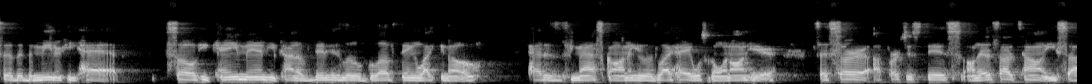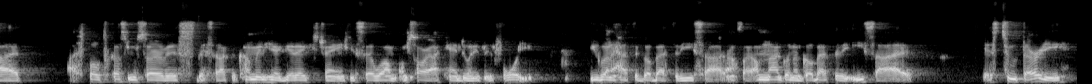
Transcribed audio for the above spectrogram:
to the demeanor he had. So he came in, he kind of did his little glove thing, like, you know, had his mask on and he was like, Hey, what's going on here? I said, Sir, I purchased this on the other side of town, east side. I spoke to customer service. They said I could come in here and get an exchange. He said, Well, I'm, I'm sorry, I can't do anything for you. You're gonna have to go back to the east side. And I was like, I'm not gonna go back to the east side. It's two thirty.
